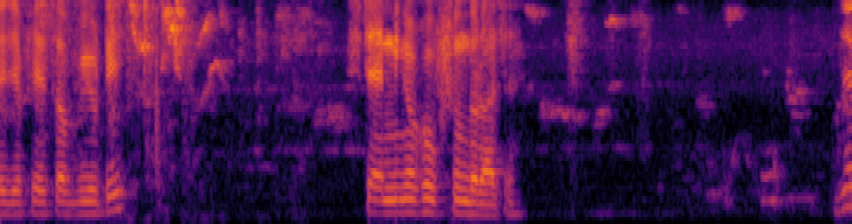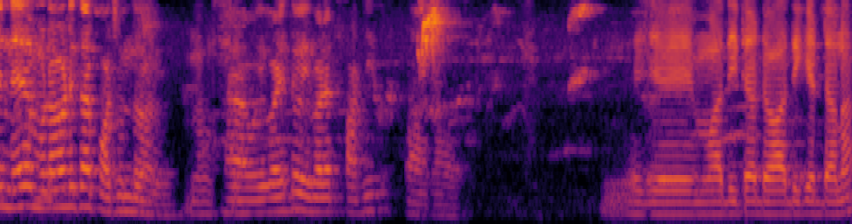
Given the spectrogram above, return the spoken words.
এই যে ফেস অফ বিউটি স্ট্যান্ডিংও খুব সুন্দর আছে যে নেবে মোটামুটি তার পছন্দ হবে। হ্যাঁ ওই বাড়িতে ওই পাখি। এই যে মাদিটা ডান দিকের ডানা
